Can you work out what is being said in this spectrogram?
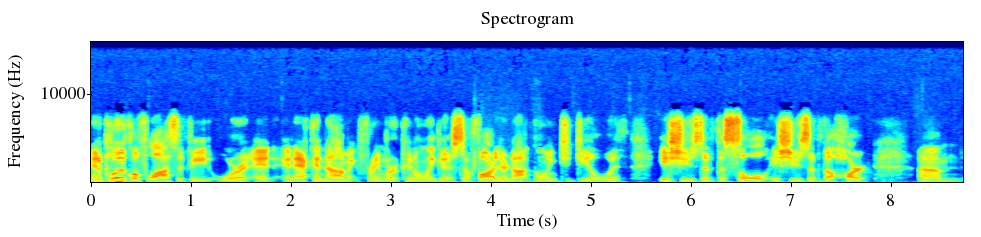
And a political philosophy or an, an, economic framework can only go so far. They're not going to deal with issues of the soul, issues of the heart. Um,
